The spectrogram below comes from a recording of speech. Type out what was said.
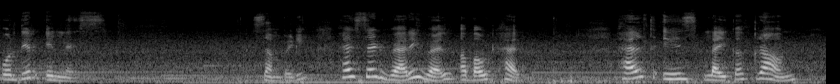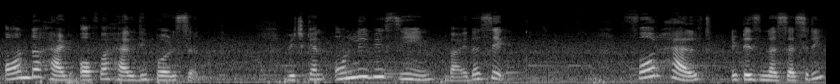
for their illness. Somebody has said very well about health. Health is like a crown on the head of a healthy person, which can only be seen by the sick. For health, it is necessary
